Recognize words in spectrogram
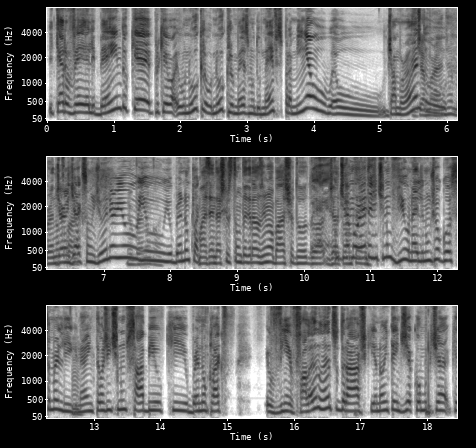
e quero ver ele bem do que. Porque o núcleo, o núcleo mesmo do Memphis, pra mim, é o, é o Jamorant, o Jaren Jackson Jr. e o, e o, e o, Brandon Clark. Mas ainda acho que eles estão um degrauzinho abaixo do. do é, o Jamorant a gente não viu, né? Ele não jogou Summer League, hum. né? Então a gente não sabe o que o Brandon Clark eu vinha falando antes do draft que eu não entendia como que tinha, que,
